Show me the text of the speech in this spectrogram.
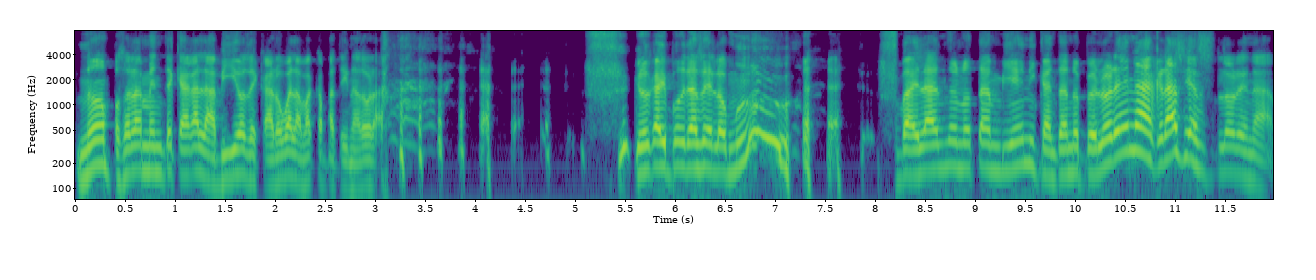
No, pues solamente que haga la bio de Caroba, la vaca patinadora. Creo que ahí podría hacerlo. Bailando no tan bien y cantando. Pero Lorena, gracias, Lorena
